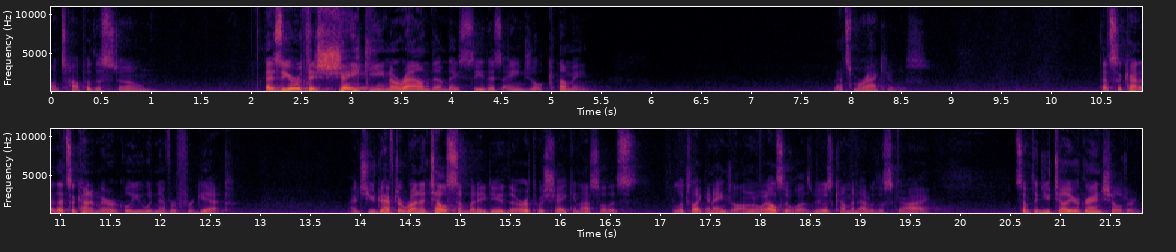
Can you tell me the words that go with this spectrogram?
on top of the stone. As the earth is shaking around them, they see this angel coming. That's miraculous. That's the kind of, that's the kind of miracle you would never forget. Right? You'd have to run and tell somebody, dude, the earth was shaking. I saw this. It looked like an angel. I don't know what else it was, but it was coming out of the sky. Something you tell your grandchildren.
